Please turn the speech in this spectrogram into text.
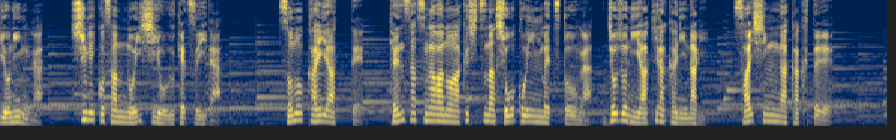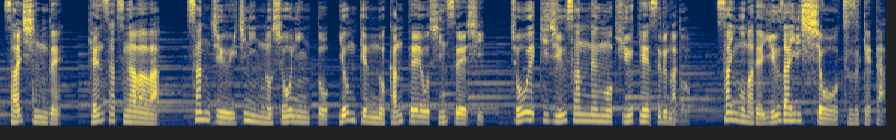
4人が茂子さんの意思を受け継いだ。その甲斐あって検察側の悪質な証拠隠滅等が徐々に明らかになり再審が確定。再審で検察側は31人の証人と4件の鑑定を申請し懲役13年を求刑するなど最後まで有罪立証を続けた。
